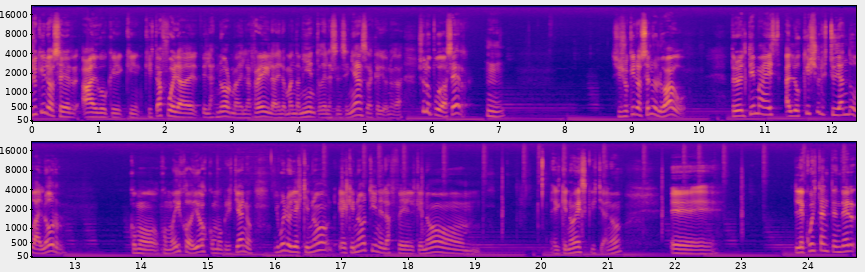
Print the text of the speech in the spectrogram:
yo quiero hacer algo que, que- que está fuera de, de las normas, de las reglas, de los mandamientos, de las enseñanzas que Dios nos da, yo lo puedo hacer. mm. Si yo quiero hacerlo, lo hago. Pero el tema es a lo que yo le estoy dando valor. Como, como hijo de Dios, como cristiano. Y bueno, y el que no, el que no tiene la fe, el que no. El que no es cristiano. eh, le cuesta entender.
